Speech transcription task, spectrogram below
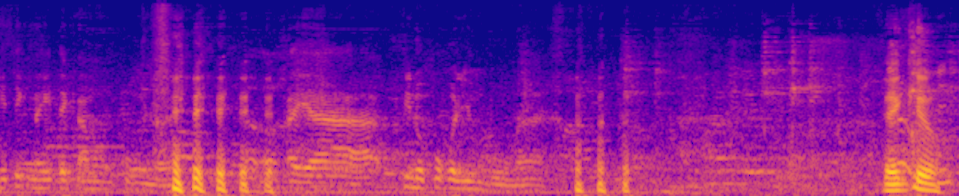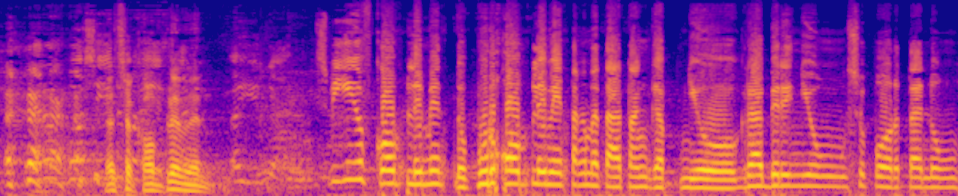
hitik na hitik ang puno. kaya pinupukol yung bunga. Thank you. That's a compliment. Speaking of compliment, no, puro compliment ang natatanggap nyo. Grabe rin yung suporta nung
